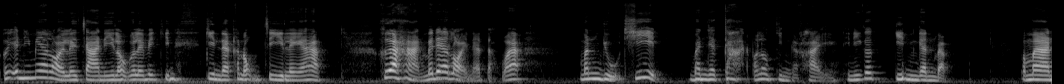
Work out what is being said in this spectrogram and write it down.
เอ้ยอันนี้ไม่อร่อยเลยจานนี้เราก็เลยไม่กินกินแต่ขนมจีนอะไรเงี้ยค่ะคืออาหารไม่ได้อร่อยนะแต่ว่า มันอยู่ที่บรรยากาศว่าเรากินกับใคร ทีนี้ก็กินกันแบบ ประมาณ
